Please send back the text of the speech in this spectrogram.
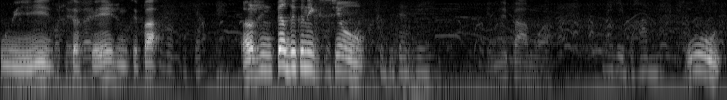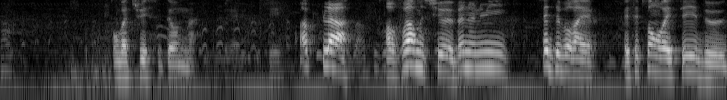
Oui, tout à fait, je ne sais pas. Alors j'ai une perte de connexion. Que vous avez, Il n'est pas à moi. mais les bras musclés Ouh. On va tuer cet homme. Hop là Au revoir monsieur, bonne nuit. Faites de beaux rêves. Et cette fois on va essayer de,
